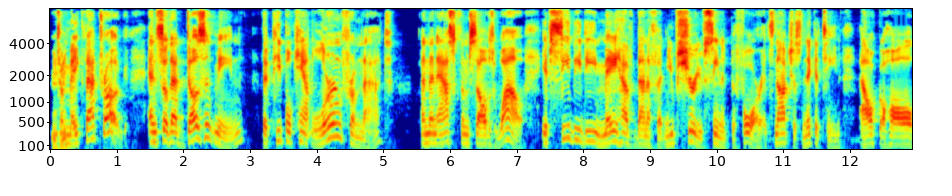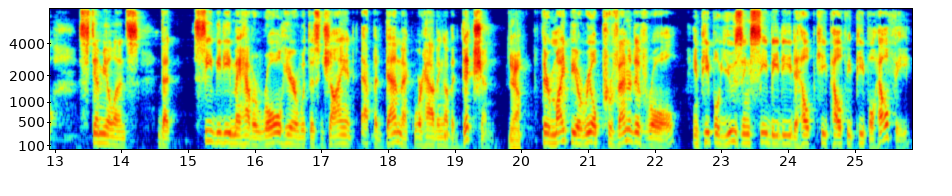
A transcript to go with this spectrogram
mm-hmm. to make that drug. And so that doesn't mean that people can't learn from that and then ask themselves, wow, if CBD may have benefit, and you've sure you've seen it before, it's not just nicotine, alcohol, stimulants, that CBD may have a role here with this giant epidemic we're having of addiction. Yeah. There might be a real preventative role in people using CBD to help keep healthy people healthy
